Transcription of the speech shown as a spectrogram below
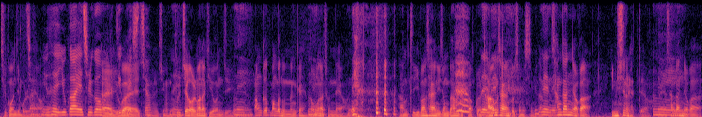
즐거운지 몰라요. 요새 네. 육아의 즐거움을 네, 느끼고 계시죠. 지금, 지금 네. 둘째가 얼마나 귀여운지 네. 네, 빵긋빵긋 웃는 게 네. 너무나 좋네요. 네. 아무튼 이번 사연 이 정도 하면 될 것 같고요. 네, 다음 네. 사연도 재밌습니다. 네, 그 네. 상간녀가 임신을 했대요. 상간녀가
